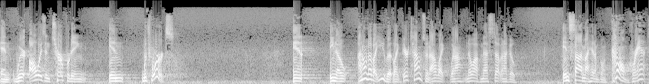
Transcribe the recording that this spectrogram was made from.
and we're always interpreting in, with words. And, you know, I don't know about you, but like there are times when I like, when I know I've messed up and I go, inside my head, I'm going, come on, Grant.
